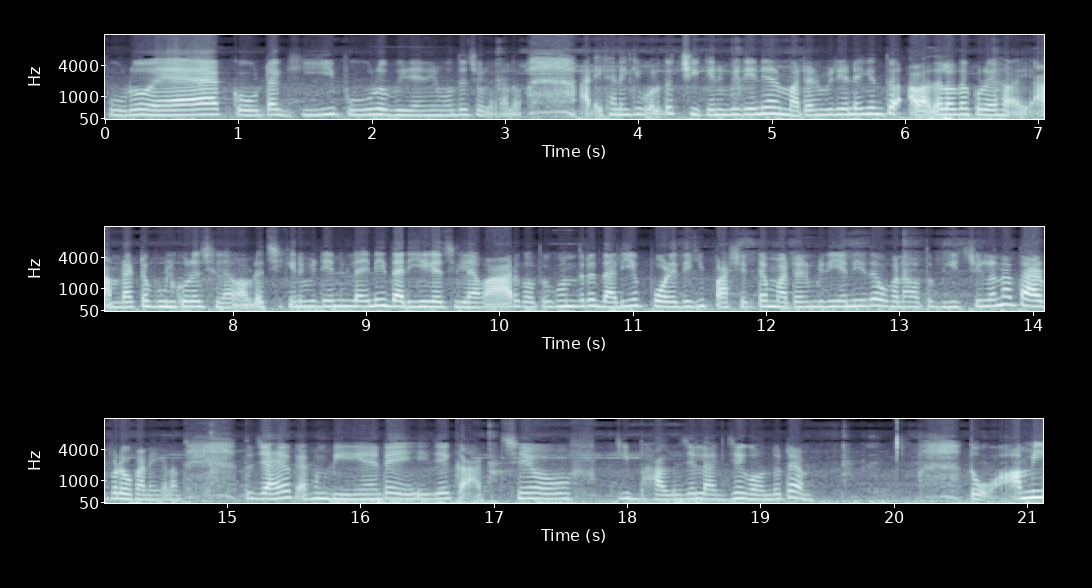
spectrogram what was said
পুরো এক কৌটা ঘি, পুরো বিরিয়ানির মধ্যে চলে গেল। আর এখানে কি বলতো চিকেন বিরিয়ানি আর মাটন বিরিয়ানি কিন্তু আলাদা আলাদা করে হয়। আমরা একটা ভুল করেছিলাম, আমরা চিকেন বিরিয়ানির লাইনেই দাঁড়িয়ে গেছিলাম। আর কতক্ষণ ধরে দাঁড়িয়ে পরে দেখি পাশেরটা মাটন বিরিয়ানিতে ওখানে অত ভিড় ছিল না, তারপরে ওখানে গেলাম। তো যাই হোক, এখন বিরিয়ানিটা এই যে কাটছে ও কি ভালো যে লাগছে গন্ধটা। তো আমি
